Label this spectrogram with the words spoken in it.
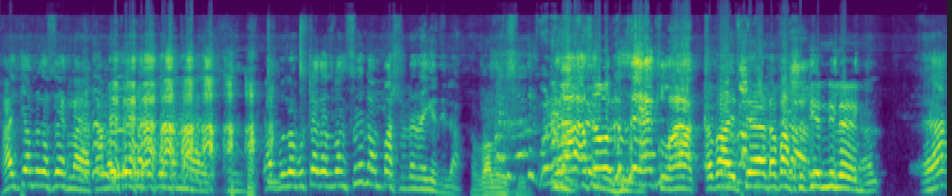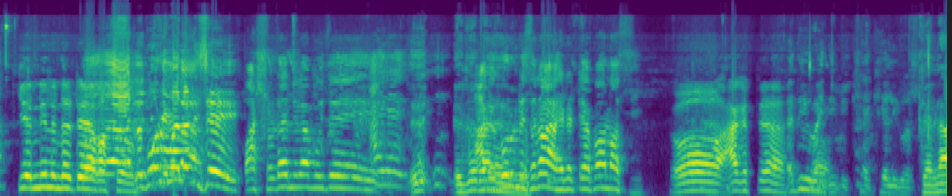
খাই কি আমার কাছে এক লাখ আমার কাছে এক লাখ টাকা নাই। বোঝা ভুট্টা গাছ ভাঙছিল আমি পাঁচশো টাকা রেখে দিলাম ভালো আছে আমার কাছে এক লাখ এ ভাই টেয়াটা পাঁচশো কে নিলেন হ্যাঁ কে নিলেন না টেয়া পাঁচশো গরু মেলা নিছে পাঁচশো টাকা নিলাম ওই যে গরু নিছে না এটা টেপা আছি ও খেলি না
